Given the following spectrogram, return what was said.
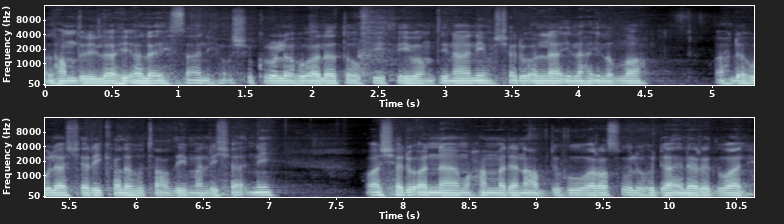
Alhamdulillahi ala ihsanih wa syukru lahu ala taufiqi wa amtinani wa asyhadu an la ilaha illallah wahdahu la syarika lahu ta'ziman li sya'ni wa asyhadu anna Muhammadan abduhu wa rasuluhu da'ila ridwani.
